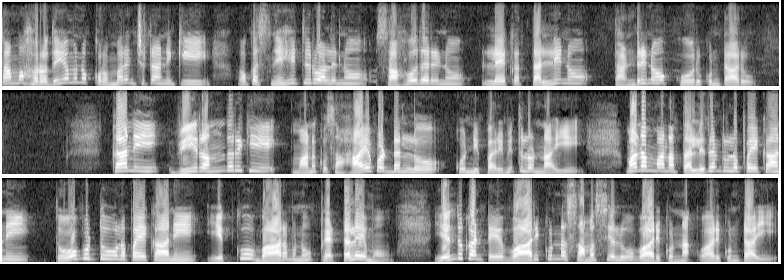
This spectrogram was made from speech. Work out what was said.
తమ హృదయమును కృమ్మరించటానికి ఒక స్నేహితురాలినో సహోదరినో లేక తల్లినో తండ్రినో కోరుకుంటారు. కానీ వీరందరికీ మనకు సహాయపడడంలో కొన్ని పరిమితులున్నాయి. మనం మన తల్లిదండ్రులపై కానీ తోబుట్టువులపై కానీ ఎక్కువ భారమును పెట్టలేము. ఎందుకంటే వారికున్న సమస్యలు వారికున్న వారికుంటాయి.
